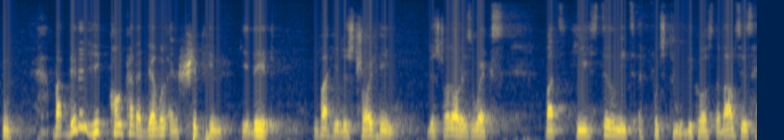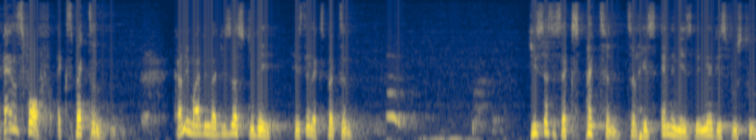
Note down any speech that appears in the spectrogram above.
Hmm. But didn't he conquer the devil and ship him? He did. In fact, he destroyed him destroyed all his works. But he still needs a footstool because the Bible says, henceforth, expecting. Can you imagine that Jesus today, he's still expecting? Jesus is expecting till his enemies be made his footstool.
